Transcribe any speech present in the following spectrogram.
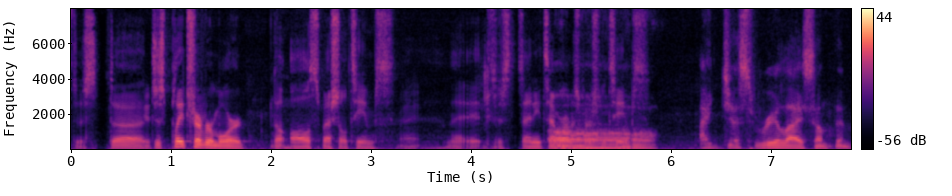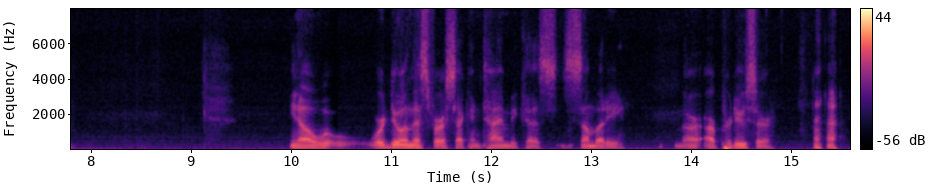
just uh, It's- just play Trevor Moore the all special teams. Right? It, just anytime we're on special teams. Oh, I just realized something. You know, we're, we're doing this for a second time because somebody, our, our producer,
